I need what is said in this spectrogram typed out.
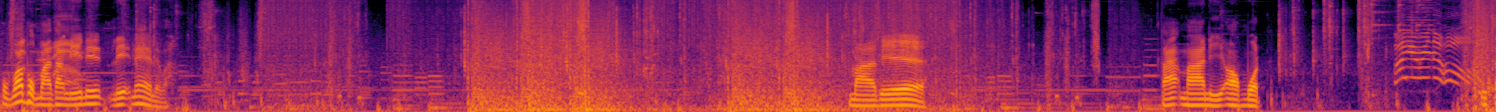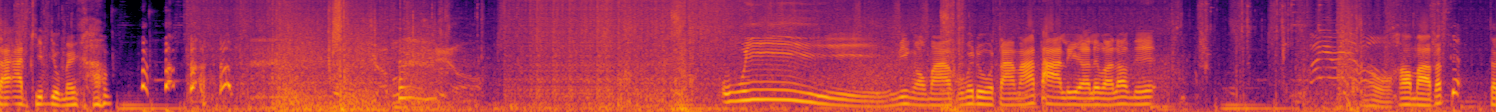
ผมว่าผมมาทางนี้นี่เละแน่เลยว่ะ มาเดตามาหนีออกหมดคุณตาอัดคลิปอยู่ไหมครับ อุ้ย วิ่งออกมากูไม่ดูตาม้าตาเรือเลยว่ะรอบนี้ โอ้โห เข้ามาแป๊บเดียวจะ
